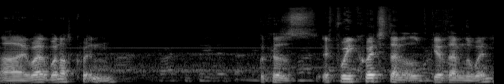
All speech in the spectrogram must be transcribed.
Aye, we're, we're not quitting. Because if we quit, then it'll give them the win.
